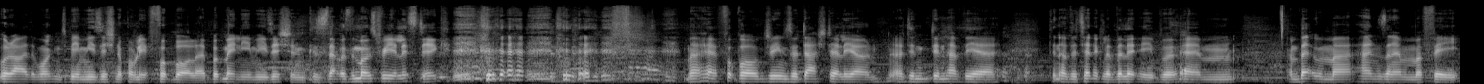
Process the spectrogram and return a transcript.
were either wanting to be a musician or probably a footballer, but mainly a musician because that was the most realistic. my uh, football dreams were dashed early on. I didn't didn't have the uh, didn't have the technical ability, but um, I'm better with my hands than I am with my feet.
